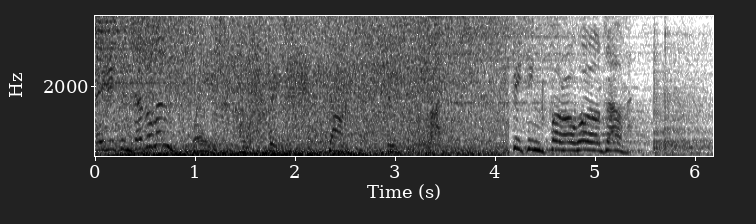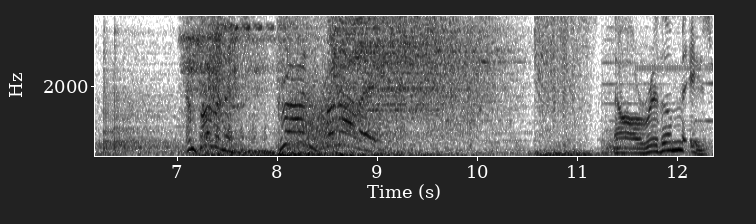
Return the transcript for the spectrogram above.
Ladies and gentlemen, waves of critics dance beats light, fitting for a world of impermanence. Grand finale. Our rhythm is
